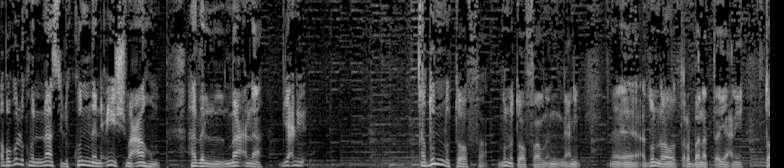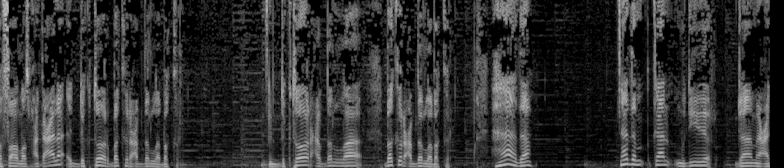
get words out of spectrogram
ابى أقول لكم الناس اللي كنا نعيش معاهم هذا المعنى يعني أظنه توفى أظنه توفى يعني آه، اظن ربنا يعني توفاه الله سبحانه وتعالى الدكتور بكر عبد الله بكر. الدكتور عبد الله بكر عبد الله بكر. هذا هذا كان مدير جامعة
